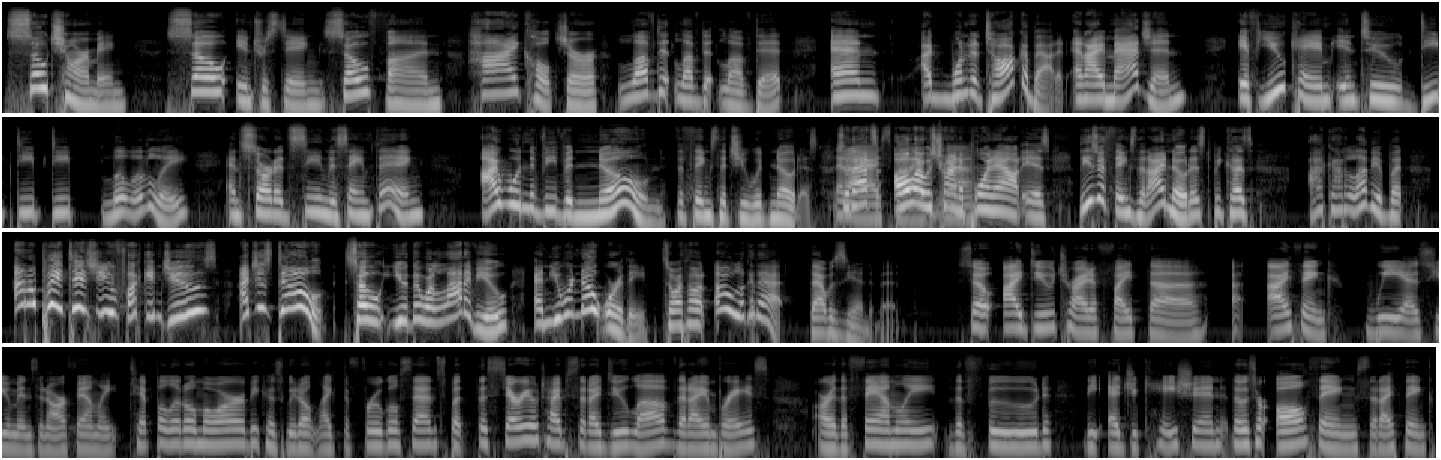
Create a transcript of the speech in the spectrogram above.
so charming so interesting so fun high culture loved it loved it loved it and I wanted to talk about it and I imagine if you came into deep deep deep Little Italy and started seeing the same thing I wouldn't have even known the things that you would notice. So I that's all I was trying yeah. to point out is these are things that I noticed because I gotta love you, but I don't pay attention to you fucking Jews. I just don't. So you there were a lot of you and you were noteworthy. So I thought, "Oh, look at that." That was the end of it. So I do try to fight the. I- I think we as humans in our family tip a little more because we don't like the frugal sense. But the stereotypes that I do love, that I embrace, are the family, the food, the education. Those are all things that I think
